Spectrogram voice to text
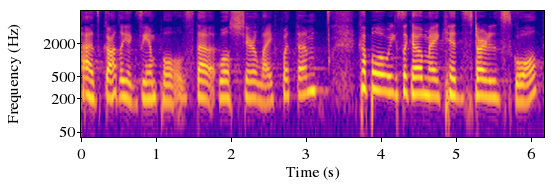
as godly examples that will share life with them. A couple of weeks ago, my kids started school.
